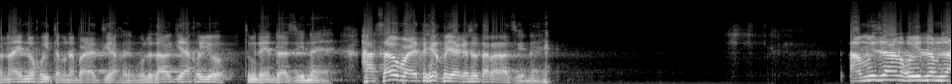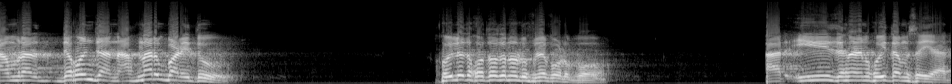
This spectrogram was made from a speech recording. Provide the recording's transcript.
নাই ন হইতাম না বাড়িতে গিয়া হই বলে দাও গিয়া হইও, তুমি তাই রাজি নাই। হাসাও বাড়িতে হইয়া গেছে তারা রাজি নাই। আমি যখন হইলাম যে আমরা দেখুন যান আপনার বাড়ি তো হইলে তো কতজনের উপরে পড়ব? আর ই যেখানে আমি হইতাম সেই আর,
